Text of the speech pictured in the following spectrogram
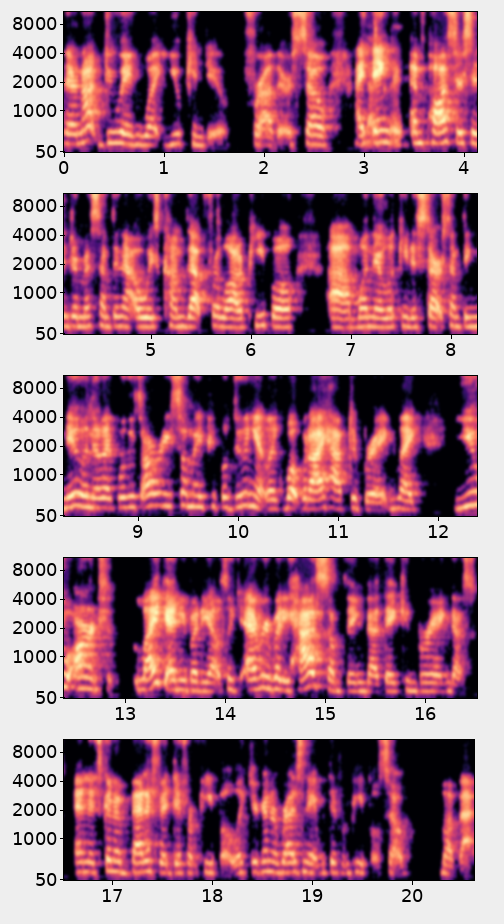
they're not doing what you can do for others. So i exactly. think imposter syndrome is something that always comes up for a lot of people um, when they're looking to start something new and they're like well there's already so many people doing it. Like what would i have to bring? Like you aren't like anybody else. Like everybody has something that they can bring that's and it's going to benefit different people. Like you're going to resonate with different people. So love that.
